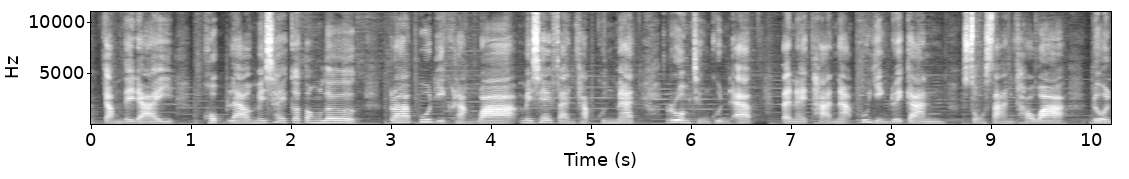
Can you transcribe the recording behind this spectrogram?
ษกรรมใด ๆ คบแล้วไม่ใช่ก็ต้องเลิก กล้าพูดอีกครั้งว่าไม่ใช่แฟนคลับคุณแมทรวมถึงคุณแอปแต่ในฐานะผู้หญิงด้วยกัน สงสารเขาว่า โดน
